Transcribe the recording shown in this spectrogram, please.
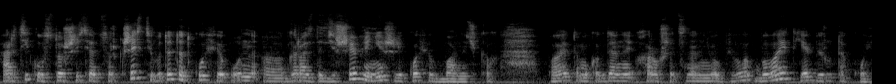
Артикул 160-46, и вот этот кофе, он а, гораздо дешевле, нежели кофе в баночках. Поэтому, когда хорошая цена на него бывает, я беру такой.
